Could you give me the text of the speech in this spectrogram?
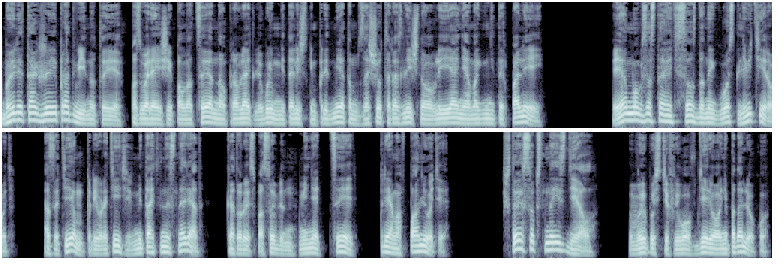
Были также и продвинутые, позволяющие полноценно управлять любым металлическим предметом за счет различного влияния магнитных полей. Я мог заставить созданный гвоздь левитировать, а затем превратить в метательный снаряд, который способен менять цель прямо в полете. Что я, собственно, и сделал выпустив его в дерево неподалеку.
